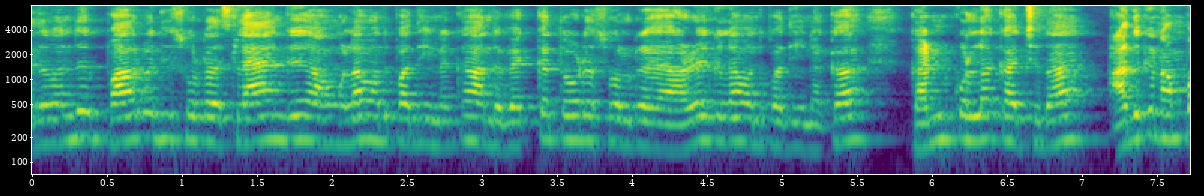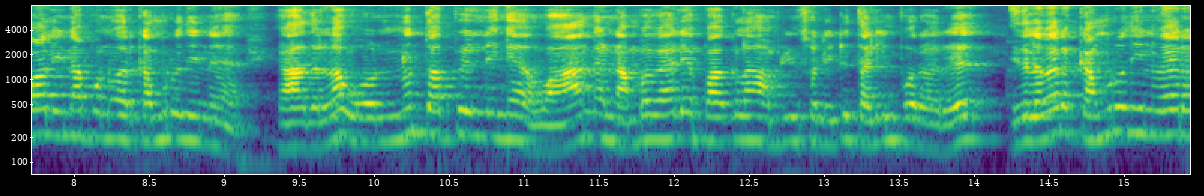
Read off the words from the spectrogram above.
இது வந்து பார்வதி சொல்ற ஸ்லாங்கு அவங்கலாம் வந்து பார்த்தீங்கன்னாக்கா அந்த வெக்கத்தோட சொல்ற அழகுலாம் வந்து பார்த்தீங்கன்னாக்கா கண் கொள்ள காட்சி தான். அதுக்கு நம்பால் என்ன பண்ணுவார் கமருதீன்? அதெல்லாம் ஒன்றும் தப்பு இல்லைங்க. வாங்க நம்ம வேலையை பார்க்கலாம் அப்படின்னு சொல்லிட்டு தள்ளின்னு போகிறாரு இதில் வேற கமருதீன் வேற.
